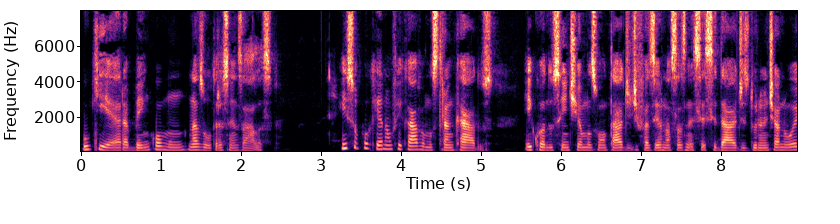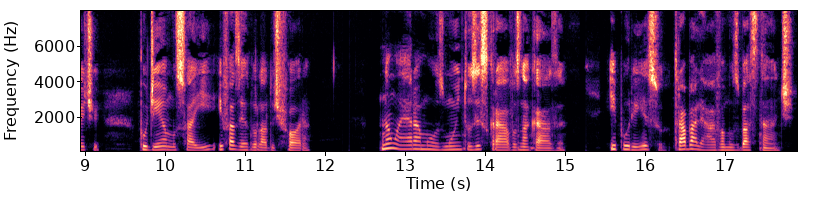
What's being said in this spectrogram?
o que era bem comum nas outras senzalas. Isso porque não ficávamos trancados, e quando sentíamos vontade de fazer nossas necessidades durante a noite, podíamos sair e fazer do lado de fora. Não éramos muitos escravos na casa, e por isso trabalhávamos bastante,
